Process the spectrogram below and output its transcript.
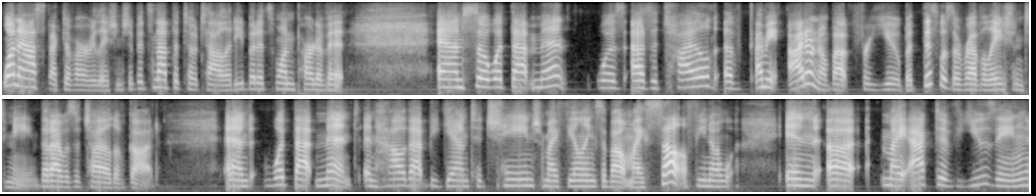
One aspect of our relationship. It's not the totality, but it's one part of it. And so, what that meant was as a child of, I mean, I don't know about for you, but this was a revelation to me that I was a child of God and what that meant and how that began to change my feelings about myself you know in uh, my active using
